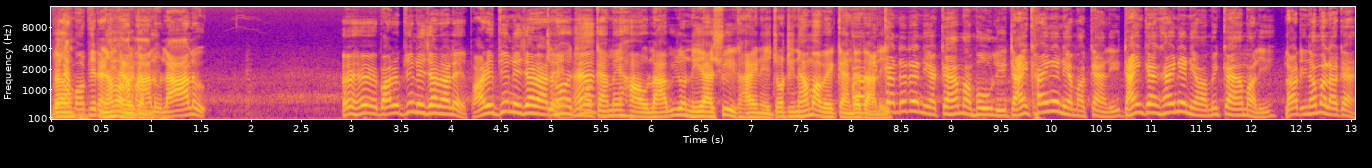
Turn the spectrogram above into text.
ပြတ်မောဖြစ်တယ်ဒီနားနားမှာပဲမှာကမ်းလို့လာလို့ ဟဲ့ဟဲ့ဘာတွေဖြစ်နေကြတာလဲဘာတွေဖြစ်နေကြတာလဲကျွန်တော်ကျွန်တော်ကမ်းမဲဟာကိုလာပြီးတော့နေရာရွှေ့ခိုင်းနေကျွန်တော်ဒီနားမှာပဲကန်တတ်တာလေကန်တက်တဲ့နေရာကန်မှာမဟုတ်လေဒိုင်ခိုင်းတဲ့နေရာမှာကန်လေဒိုင်ကန်ခိုင်းတဲ့နေရာမှာမင်းကန်မှာလေလာဒီနားမှာလာကန်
